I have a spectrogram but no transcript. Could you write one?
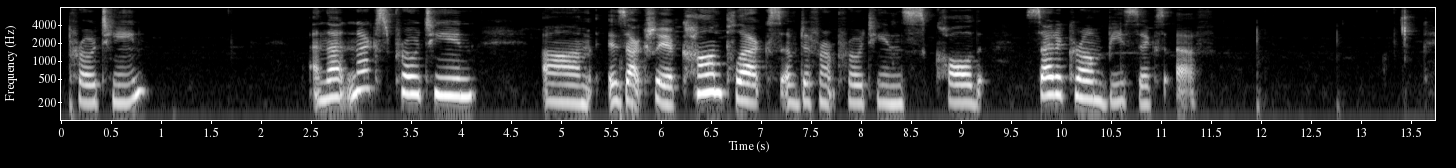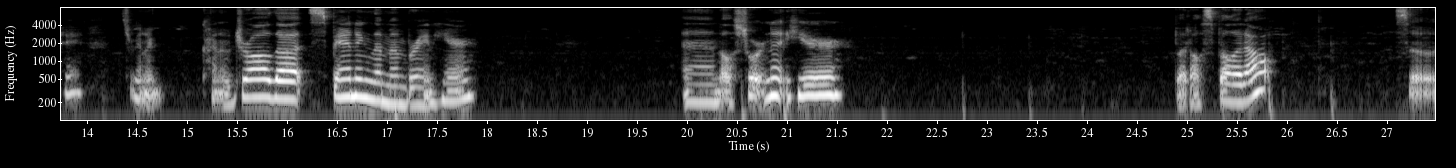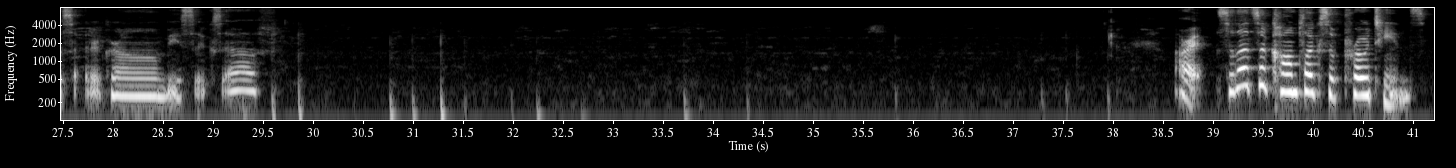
protein and that next protein um, is actually a complex of different proteins called cytochrome B6F. Okay, so we're going to kind of draw that spanning the membrane here. And I'll shorten it here, but I'll spell it out. So cytochrome B6F. All right, so that's a complex of proteins.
